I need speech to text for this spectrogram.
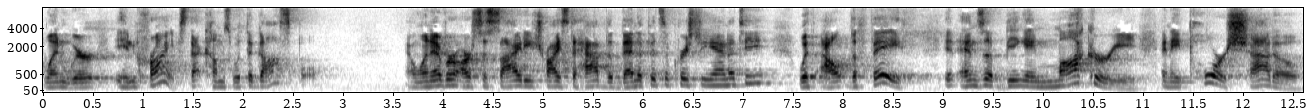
when we're in Christ. That comes with the gospel. And whenever our society tries to have the benefits of Christianity without the faith, it ends up being a mockery and a poor shadow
